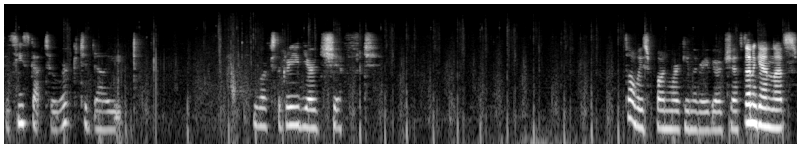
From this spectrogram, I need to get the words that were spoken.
because he's got to work tonight. He works the graveyard shift. It's always fun working the graveyard shift. Then again, that's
